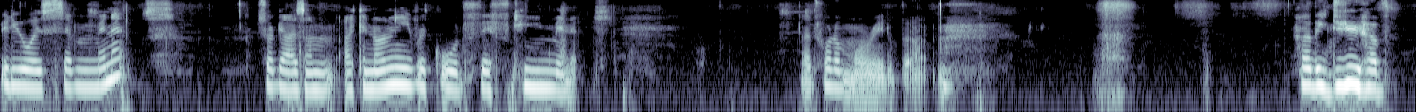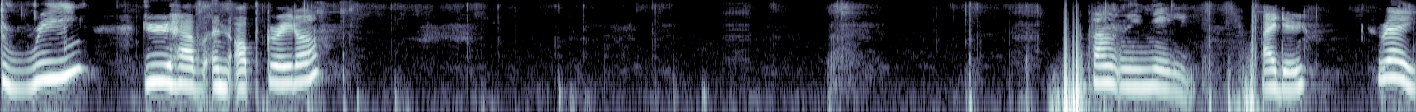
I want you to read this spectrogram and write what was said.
Video is seven minutes. So, guys, I'm I can only record 15 minutes. That's what I'm worried about. Herbie, do you have three? Do you have an upgrader? Apparently, nearly. I do. Hooray!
